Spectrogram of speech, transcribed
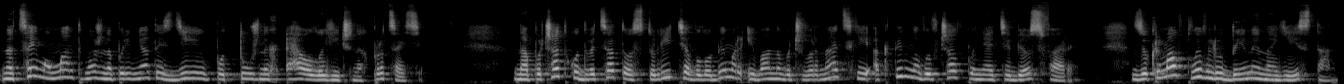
на цей момент можна порівняти з дією потужних геологічних процесів. На початку ХХ століття Володимир Іванович Вернацький активно вивчав поняття біосфери, зокрема, вплив людини на її стан.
